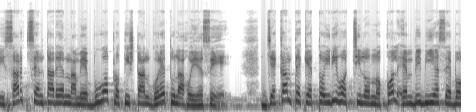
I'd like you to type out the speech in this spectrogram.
রিসার্চ সেন্টারের নামে ভুয়ো প্রতিষ্ঠান গড়ে তোলা হয়েছে। যেখান থেকে তৈরি হচ্ছিল নকল এমবিবিএস এবং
